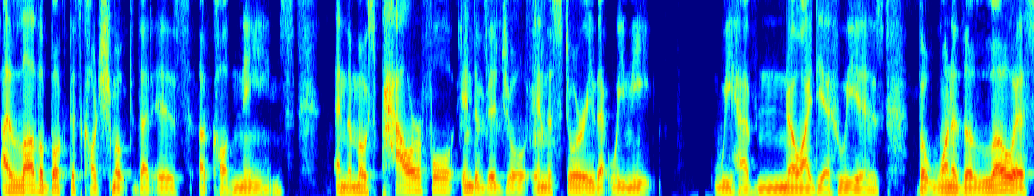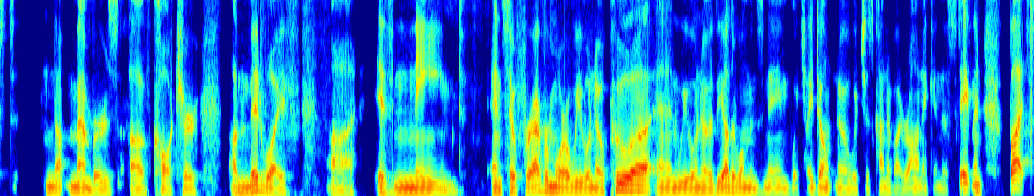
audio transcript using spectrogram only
I love a book that's called Shemot that is uh, called Names, and the most powerful individual in the story that we meet, we have no idea who he is, but one of the lowest members of culture, a midwife, uh, is named. And so forevermore, we will know Pua and we will know the other woman's name, which I don't know, which is kind of ironic in this statement. But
